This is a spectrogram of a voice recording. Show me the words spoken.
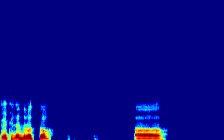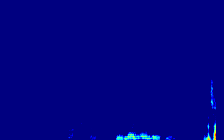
এ থেকে দূরত্ব আচ্ছা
